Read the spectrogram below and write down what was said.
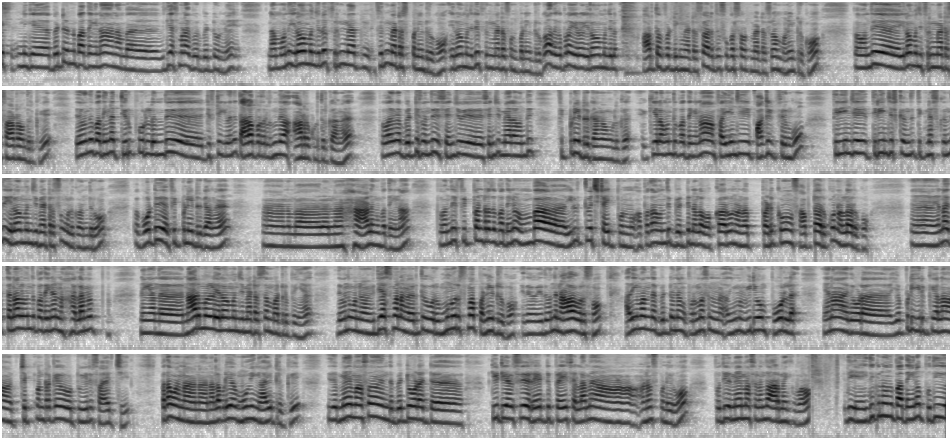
இன்றைக்கி பெட்டுன்னு பார்த்தீங்கன்னா நம்ம வித்தியாசமான ஒரு பெட் ஒன்று நம்ம வந்து இரவு மஞ்சள் ஃப்ரிங் மேட் ஃப்ரிங் மேட்ரஸ் பண்ணிகிட்ருக்கோம் இரவு மஞ்சள் ஃப்ரிங் மேட்ரஸ் ஒன்று பண்ணிகிட்ருக்கோம் அதுக்கப்புறம் இரவு இரவு மஞ்சள் ஆர்த்தோபெட்டிக் மேட்ரஸ் அடுத்து சூப்பர் சாஃப்ட் மேட்ரஸ்லாம் பண்ணிகிட்ருக்கோம் இப்போ வந்து இளவு மஞ்சள் ஃப்ரிங் மேட்ரஸ் ஆர்டர் வந்திருக்கு. இது வந்து பார்த்திங்கன்னா திருப்பூர்லேருந்து டிஸ்ட்ரிக்ட்லேருந்து தாராபுரத்துலேருந்து ஆர்டர் கொடுத்துருக்காங்க. இப்போ பார்த்தீங்கன்னா பெட்டு வந்து செஞ்சு செஞ்சு மேலே வந்து ஃபிட் பண்ணிகிட்ருக்காங்க உங்களுக்கு. கீழே வந்து பார்த்தீங்கன்னா ஃபைவ் இன்ச்சு பாக்கெட் ஃபிரிங்கும் த்ரீ இன்ச்சு த்ரீ இன்ச்சஸ்க்கு வந்து திக்னஸ்க்கு வந்து இலவமஞ்சு மேட்ரஸும் உங்களுக்கு வந்துடும் இப்போ போட்டு ஃபிட் பண்ணிகிட்டு இருக்காங்க. நம்ம ஆளுங்க பார்த்தீங்கன்னா இப்போ வந்து ஃபிட் பண்ணுறது பார்த்தீங்கன்னா ரொம்ப இழுத்து வச்சு டைட் பண்ணணும். அப்போ தான் வந்து பெட்டு நல்லா உட்காரும் நல்லா படுக்கவும் சாஃப்டாக இருக்கும் நல்லா இருக்கும். ஏன்னா இத்தனை நாள் வந்து பார்த்திங்கன்னா நான் எல்லாமே நீங்கள் அந்த நார்மல் இலவமஞ்சு மேட்ரஸ் தான் பார்த்துருப்பீங்க. இது வந்து கொஞ்சம் வித்தியாசமாக நாங்கள் எடுத்து ஒரு மூணு வருஷமாக பண்ணிகிட்ருக்கோம் இது இது வந்து நாலாவது வருஷம். அதிகமாக அந்த பெட் வந்து நாங்கள் ப்ரொமோஷன் அதிகமாக வீடியோவும் போடல. ஏன்னா இதோட எப்படி இருக்குது எல்லாம் செக் பண்ணுறக்கே ஒரு டூ இயர்ஸ் ஆயிடுச்சு. இப்போ தான் நான் நல்லபடியாக மூவிங் ஆகிட்டுருக்கு இது மே மாதம் இந்த பெட்டோட டீட்டெயில்ஸு ரேட்டு ப்ரைஸ் எல்லாமே அனௌன்ஸ் பண்ணிடுவோம் புதிய மே மாதத்துலேருந்து ஆரம்பிக்க போகிறோம் இது இதுக்குன்னு வந்து பார்த்தீங்கன்னா புதிய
